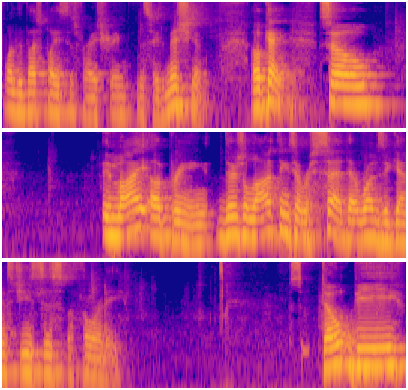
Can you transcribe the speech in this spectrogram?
one of the best places for ice cream in the state of Michigan. Okay, so in my upbringing, there's a lot of things that were said that runs against Jesus' authority. So don't be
